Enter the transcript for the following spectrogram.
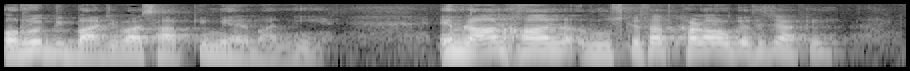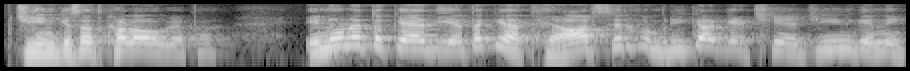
और वह भी बाजवा साहब की मेहरबानी है। इमरान खान रूस के साथ खड़ा हो गया था जाके, चीन के साथ खड़ा हो गया था। इन्होंने तो कह दिया था कि हथियार सिर्फ़ अमरीका के अच्छे हैं, चीन के नहीं।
